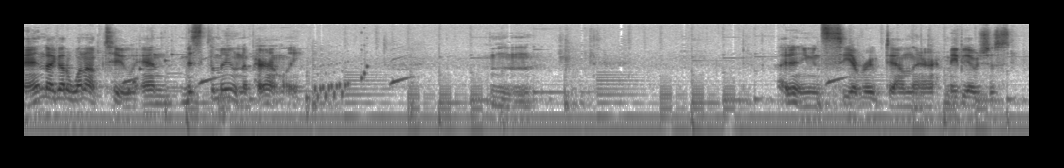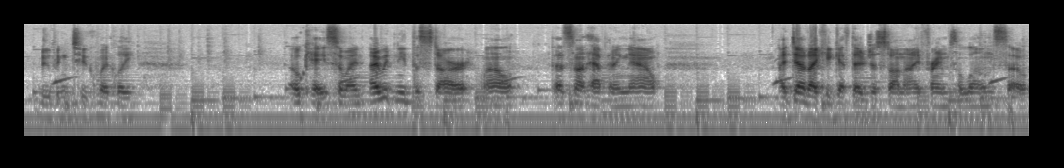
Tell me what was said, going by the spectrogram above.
And I got a 1-up too, and missed the moon, apparently. I didn't even see a route down there. Maybe I was just moving too quickly. Okay, so I, I would need the star. Well, that's not happening now. I doubt I could get there just on iframes alone, so...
